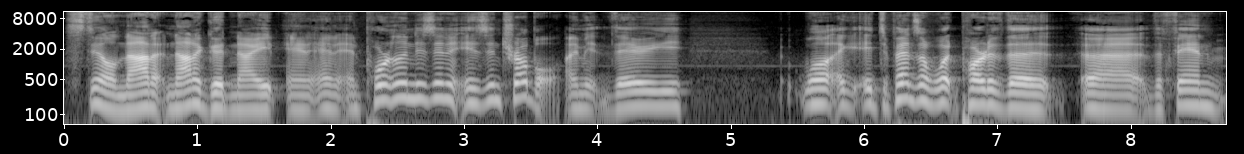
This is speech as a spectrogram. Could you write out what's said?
still not a, not a good night, and, and, and Portland is in is in trouble. I mean, they well, it depends on what part of the uh, the fan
